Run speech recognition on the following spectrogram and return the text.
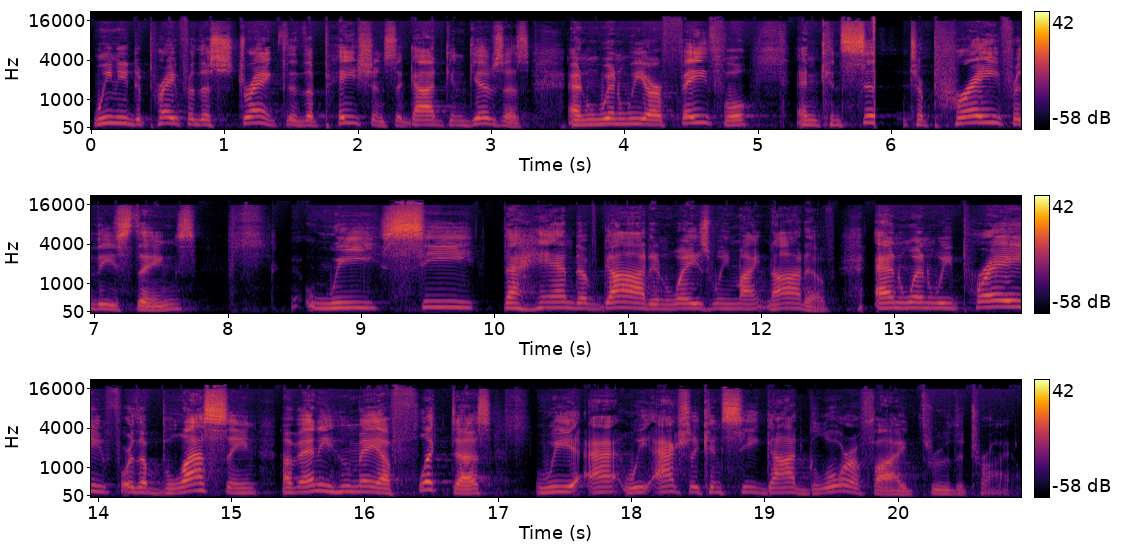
We need to pray for the strength and the patience that God can give us. And when we are faithful and consistent to pray for these things, we see the hand of God in ways we might not have. And when we pray for the blessing of any who may afflict us, we, we actually can see God glorified through the trial.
